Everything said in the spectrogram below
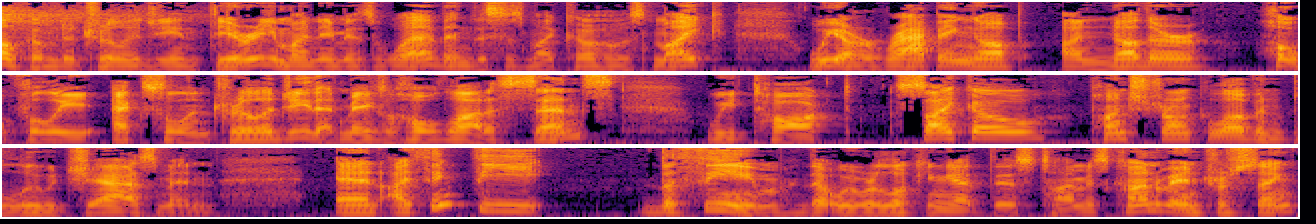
Welcome to Trilogy in Theory. My name is Webb, and this is my co host Mike. We are wrapping up another, hopefully, excellent trilogy that makes a whole lot of sense. We talked Psycho, Punch Drunk Love, and Blue Jasmine. And I think the the theme that we were looking at this time is kind of interesting.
